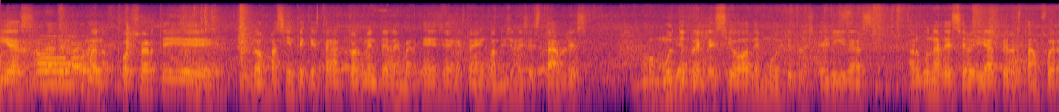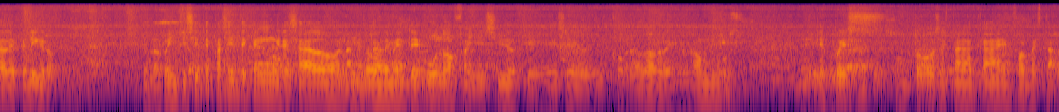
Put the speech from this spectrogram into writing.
días. Bueno, por suerte los pacientes que están actualmente en la emergencia están en condiciones estables, con múltiples lesiones, múltiples heridas, algunas de severidad pero están fuera de peligro. De los 27 pacientes que han ingresado, lamentablemente uno fallecido que es el cobrador del ómnibus, Después todos están acá en forma estable.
